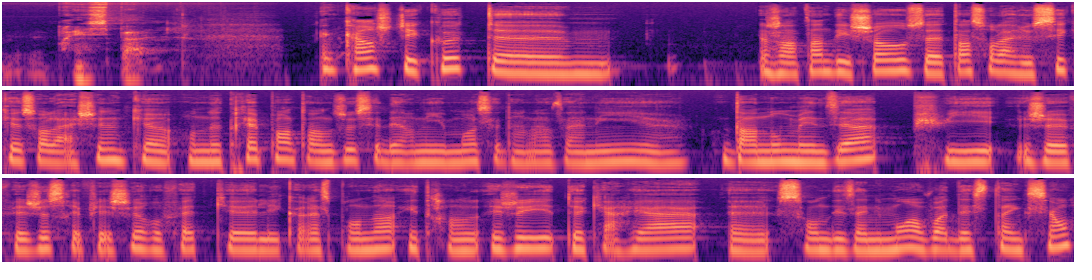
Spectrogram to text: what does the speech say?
euh, principales. Quand je t'écoute, euh, J'entends des choses euh, tant sur la Russie que sur la Chine qu'on a très peu entendu ces derniers mois, ces dernières années euh, dans nos médias. Puis je fais juste réfléchir au fait que les correspondants étrangers de carrière euh, sont des animaux en voie d'extinction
